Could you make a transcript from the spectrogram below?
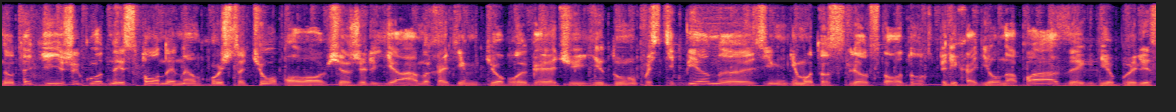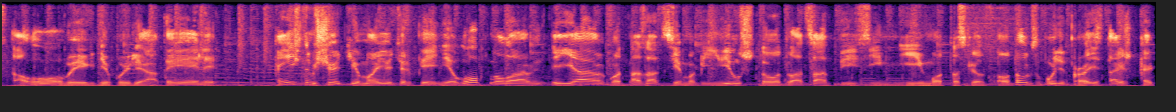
Вот эти ежегодные стоны, нам хочется теплого вообще жилья, мы хотим теплую горячую еду. Постепенно зимний мотослет Dogs переходил на базы, где были столовые, где были отели. В конечном счете мое терпение лопнуло, и я год назад всем объявил, что 20-й зимний мотослет Snowdogs будет проводить так же, как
